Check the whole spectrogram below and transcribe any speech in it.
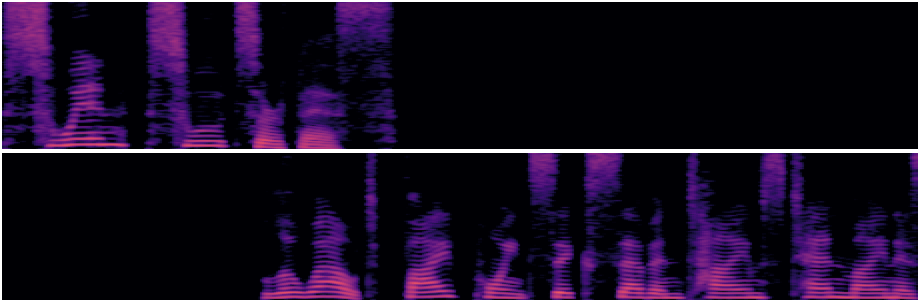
Swin, swoot surface. Lowout 5.67 times 10 minus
